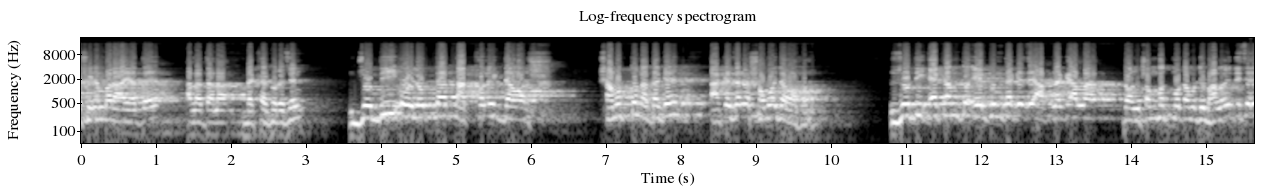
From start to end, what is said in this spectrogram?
আশি নম্বর আয়াতে আল্লাহ তালা ব্যাখ্যা করেছেন, যদি ওই লোকটা তাৎক্ষণিক দেওয়ার সামর্থ্য না থাকে, তাকে যেন সময় দেওয়া হয়। যদি একান্ত এরকম থাকে যে আপনাকে আল্লাহ ধন সম্পদ মোটামুটি ভালোই দিছে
